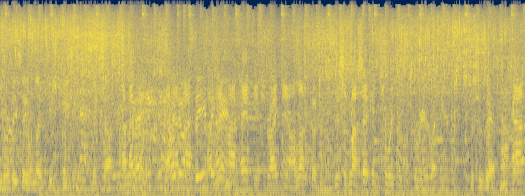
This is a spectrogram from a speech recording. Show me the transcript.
You know what they say when life gives you cake and makes out. I'm at, How we I'm doing, at- Steve? Big I'm at man. my happiest right now. I love cooking. This is my second choice of a career right here. This is it. I've got,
